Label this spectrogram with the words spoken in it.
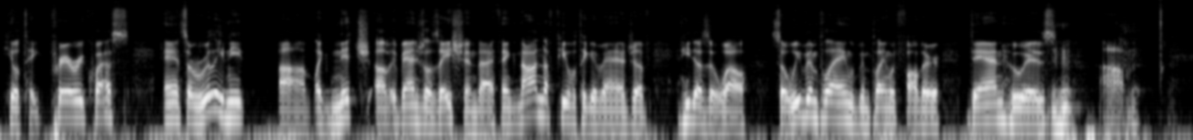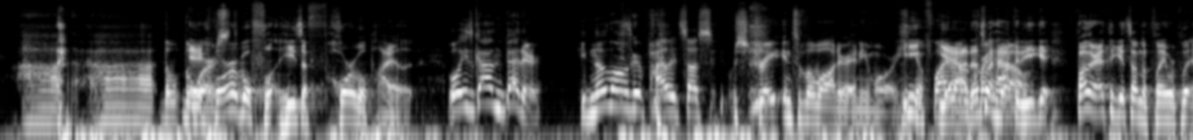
He'll take prayer requests, and it's a really neat um, like niche of evangelization that I think not enough people take advantage of, and he does it well. So we've been playing. We've been playing with Father Dan, who is, Mm-hmm. um, uh, uh, the, the A worst. horrible. Fl- he's a horrible pilot. Well, he's gotten better. He no longer pilots us straight into the water anymore. He, can fly yeah, that's what happened. well. He get Father Anthony gets on the plane. We're play,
